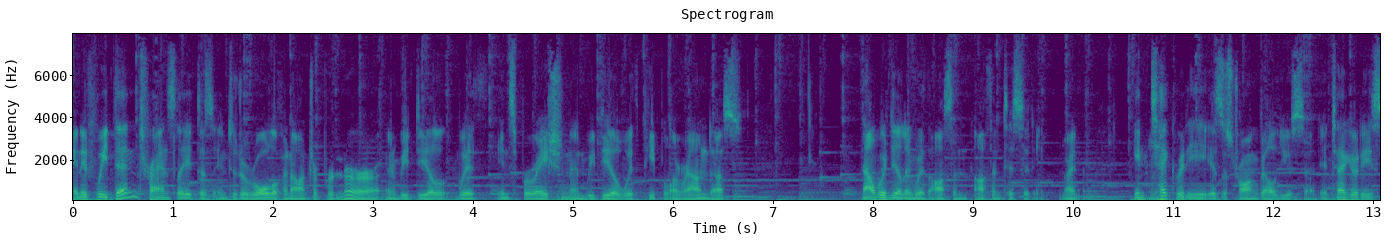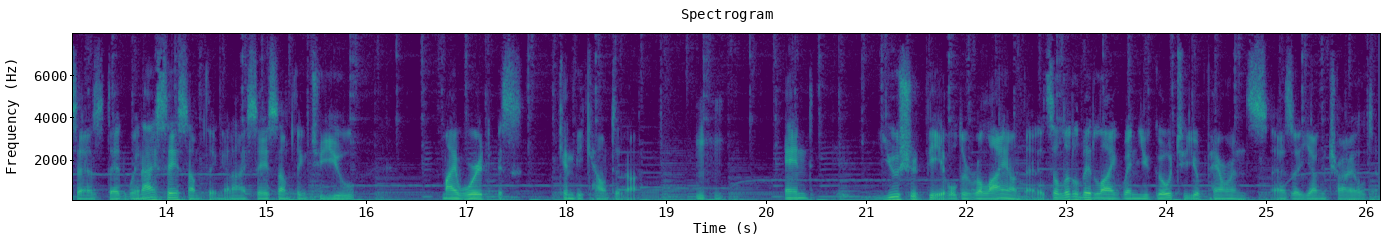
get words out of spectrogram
And if we then translate this into the role of an entrepreneur and we deal with inspiration and we deal with people around us, now we're dealing with awesome authenticity, right? Integrity is a strong value set. Integrity says that when I say something and I say something to you, my word is can be counted on. Mm-hmm. And you should be able to rely on that. It's a little bit like when you go to your parents as a young child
